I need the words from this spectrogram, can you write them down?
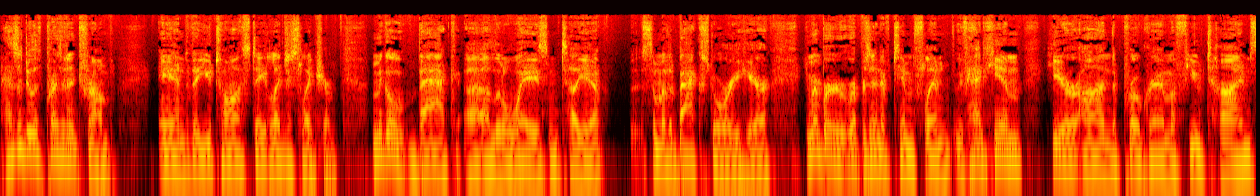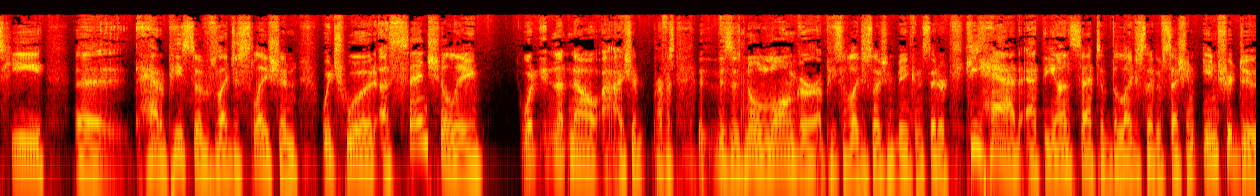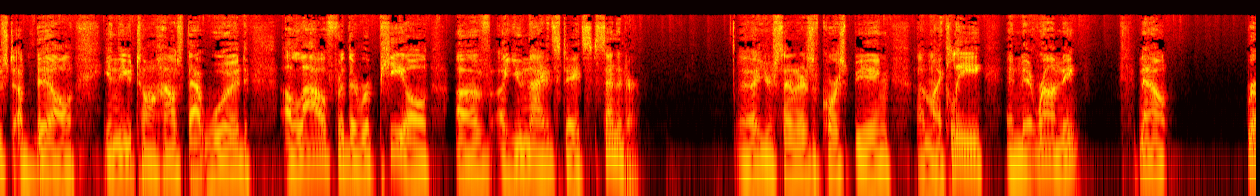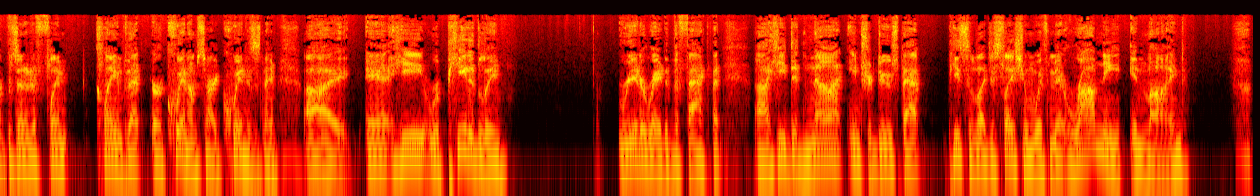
It has to do with President Trump and the Utah State Legislature. Let me go back uh, a little ways and tell you some of the backstory here. You remember Representative Tim Flynn? We've had him here on the program a few times. He uh, had a piece of legislation which would essentially. What, now, I should preface, this is no longer a piece of legislation being considered. He had, at the onset of the legislative session, introduced a bill in the Utah House that would allow for the repeal of a United States senator. Uh, your senators, of course, being uh, Mike Lee and Mitt Romney. Now, Representative Flynn claimed that, or Quinn, I'm sorry, Quinn is his name. Uh, and he repeatedly reiterated the fact that uh, he did not introduce that piece of legislation with Mitt Romney in mind,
